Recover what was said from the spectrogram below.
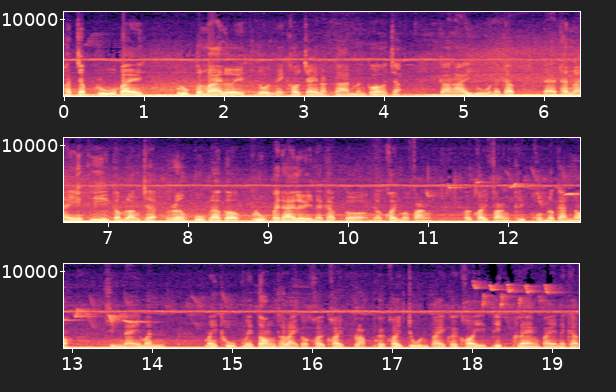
พัดจะปลูไปปลูกต้นไม้เลย โดยไม่เข้าใจหลักการมันก็จะกระไรอยู่นะครับ แต่ท่านไหนที่กำลังจะเริ่มปลูกแล้วก็ปลูกไปได้เลยนะครับ ก็เดี๋ยวค่อยมาฟัง ค่อยๆ ฟังคลิปผมแล้วกันเนาะสิ่งไหนมันไม่ถูกไม่ต้องเท่าไหร่ก็ค่อย ๆ ปรับ ค่อย ๆ จูนไป ค่อย ๆพลิกแพลงไปนะครับ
